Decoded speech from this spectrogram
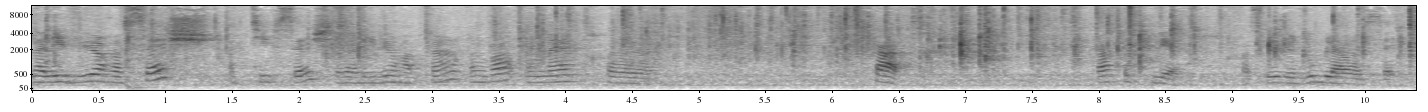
La levure sèche, active sèche, c'est la levure à pain. On va en mettre euh, 4. 4 cuillères. Parce que je double la recette.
